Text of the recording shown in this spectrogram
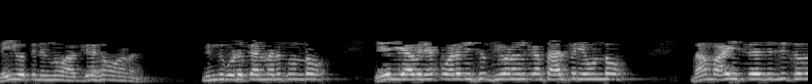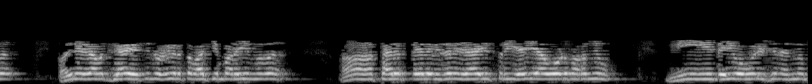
ദൈവത്തിനിന്നും ആഗ്രഹമാണ്. നിന്ന് കൊടുക്കാൻ മനസ്സുണ്ടോ? ഏലിയാവിനെ പോലെ വിശുദ്ധിയോടെ നിൽക്കാൻ താല്പര്യമുണ്ടോ നാം വായിച്ച് ചിന്തിച്ചത് പതിനേഴാം അധ്യായത്തിന്റെ ഒടുവിലത്തെ വാക്യം പറയുന്നത് ആ തരത്തിലെ വിധവയായി സ്ത്രീ ഏലിയാവോട് പറഞ്ഞു നീ ദൈവപുരുഷനെന്നും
